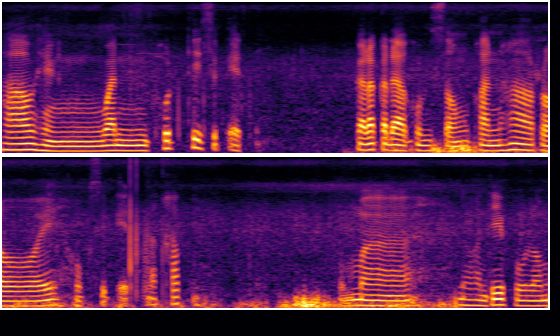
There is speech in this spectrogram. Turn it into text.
ช้าแห่งวันพุธที่ 11 กรกฎาคม 2561 นะครับ ผมมานอนที่ภูล้อม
